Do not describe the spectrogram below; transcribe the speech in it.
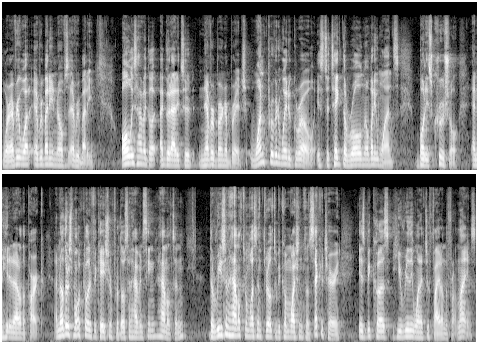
where everyone, everybody knows everybody, Always have a good, a good attitude, never burn a bridge. One proven way to grow is to take the role nobody wants, but is crucial, and hit it out of the park. Another small clarification for those that haven't seen Hamilton the The reason Hamilton wasn't thrilled to become Washington's secretary is because he really wanted to fight on the front lines.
